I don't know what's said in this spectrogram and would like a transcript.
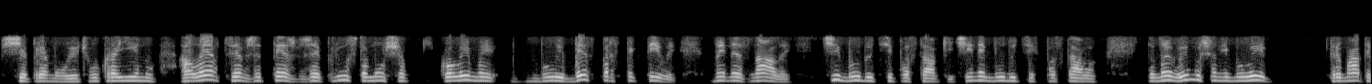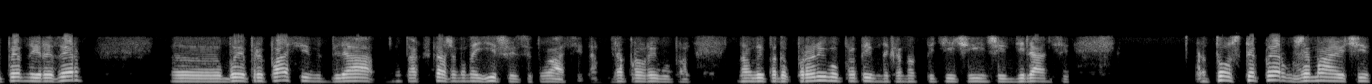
ще прямують в Україну, але це вже теж вже плюс, тому що коли ми були без перспективи, ми не знали, чи будуть ці поставки, чи не будуть цих поставок, то ми вимушені були тримати певний резерв е, боєприпасів для, ну так скажемо, найгіршої ситуації, там для прориву на випадок прориву противника на тій чи іншій ділянці. Тож тепер, вже маючи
